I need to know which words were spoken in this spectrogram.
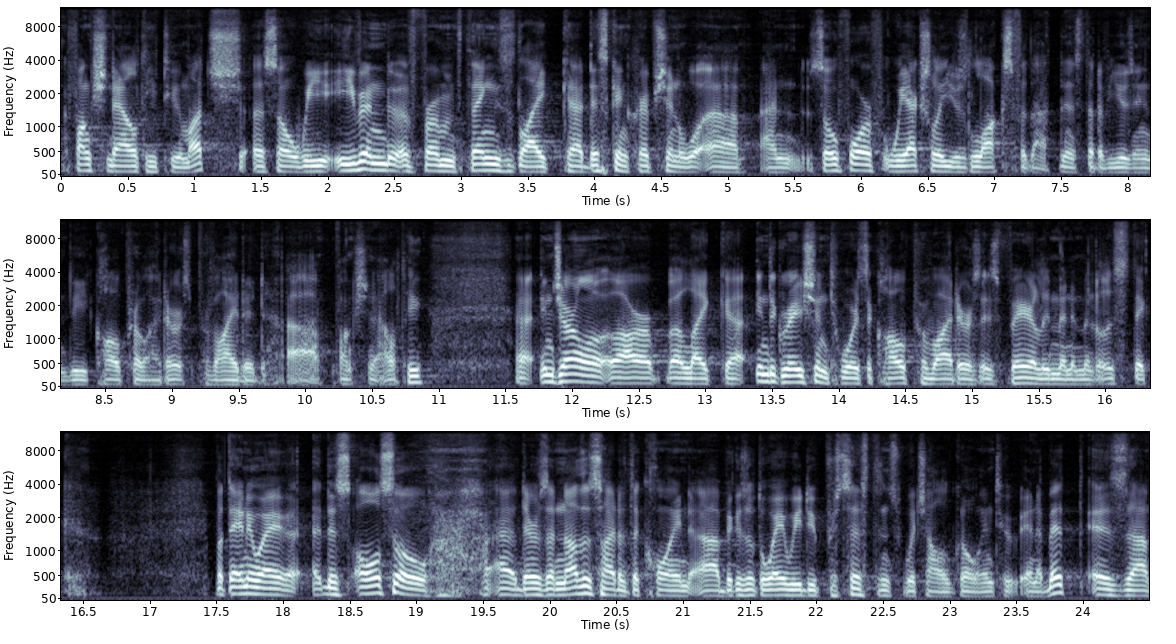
functionality too much. Uh, so we even from things like uh, disk encryption uh, and so forth, we actually use LUKS for that instead of using the cloud provider's provided uh, functionality. Uh, in general, our like integration towards the cloud providers is fairly minimalistic. But anyway, there's also, uh, there's another side of the coin uh, because of the way we do persistence, which I'll go into in a bit, is uh,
